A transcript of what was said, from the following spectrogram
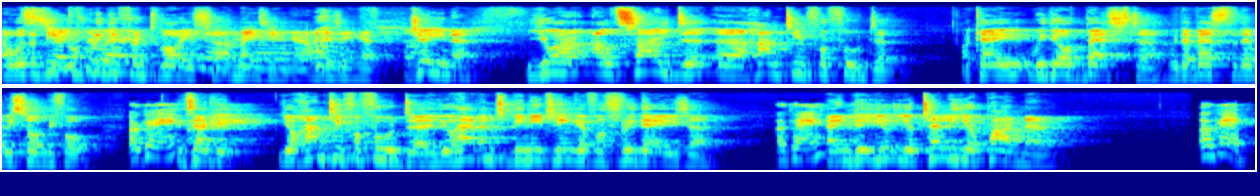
It was a di- Straight completely away. different voice. Yeah, amazing, yeah, yeah. amazing. Uh, Jane, uh, you are outside uh, hunting for food, okay, with your vest, uh, with the vest that we saw before. Okay. Exactly. You're hunting for food. Uh, you haven't been eating uh, for three days, uh, Okay. and you, you're telling your partner. Okay.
